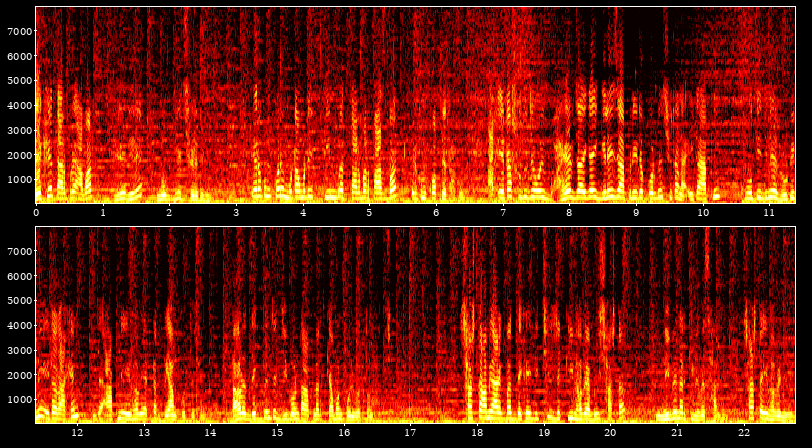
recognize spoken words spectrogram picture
রেখে তারপরে আবার ধীরে ধীরে মুখ দিয়ে ছেড়ে দেবেন। এরকম করে মোটামুটি তিনবার, চারবার, পাঁচবার এরকম করতে থাকুন। আর এটা শুধু যে ওই ভয়ের জায়গায় গেলেই যে আপনি এটা করবেন, সেটা না। এটা আপনি প্রতিদিনের রুটিনে এটা রাখেন যে আপনি এইভাবে একটা ব্যায়াম করতেছেন। তাহলে দেখবেন যে জীবনটা আপনার কেমন পরিবর্তন হচ্ছে। শ্বাসটা আমি আরেকবার দেখিয়ে দিচ্ছি যে কীভাবে আপনি শ্বাসটা নেবেন আর কীভাবে ছাড়বেন। শ্বাসটা এইভাবে নেবেন।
